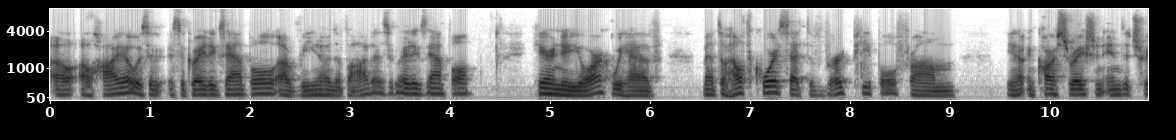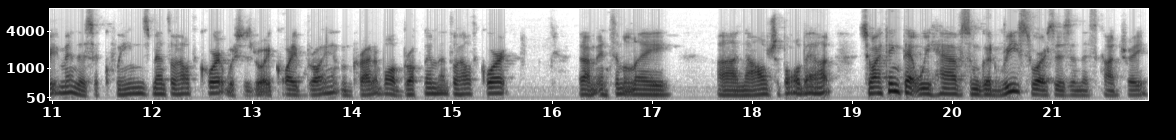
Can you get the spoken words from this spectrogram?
Ohio is a, is a great example. Uh, Reno, Nevada is a great example. Here in New York, we have mental health courts that divert people from you know incarceration into treatment. There's a Queens mental health court, which is really quite brilliant, incredible. A Brooklyn mental health court that I'm intimately uh, knowledgeable about. So I think that we have some good resources in this country,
